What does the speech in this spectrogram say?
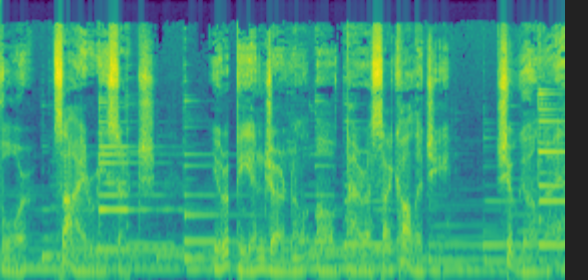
for psi research European Journal of Parapsychology 2001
